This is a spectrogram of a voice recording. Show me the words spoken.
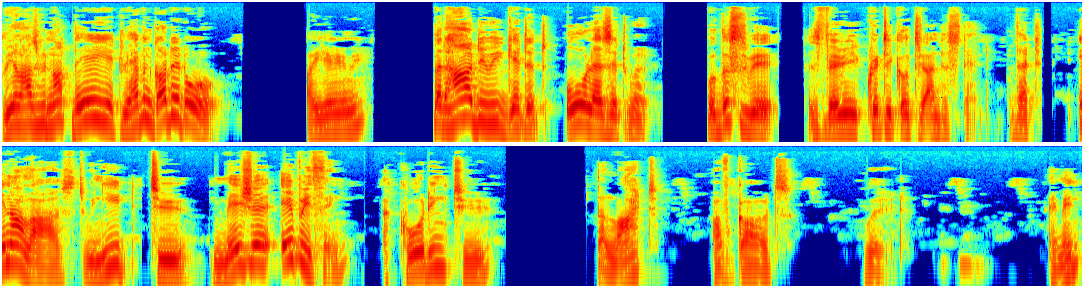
Realize we're not there yet. We haven't got it all. Are you hearing me? But how do we get it all as it were? Well, this is where it's very critical to understand that in our lives we need to measure everything according to the light of God's word. Amen?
